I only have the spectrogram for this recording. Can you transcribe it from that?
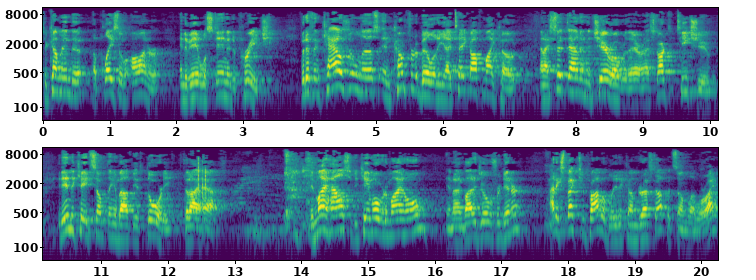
to come into a place of honor and to be able to stand and to preach. But if in casualness and comfortability I take off my coat and I sit down in the chair over there and I start to teach you, it indicates something about the authority that I have. In my house, if you came over to my home and I invited you over for dinner, I'd expect you probably to come dressed up at some level, right?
